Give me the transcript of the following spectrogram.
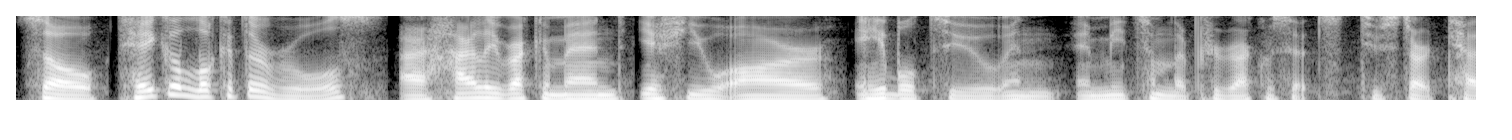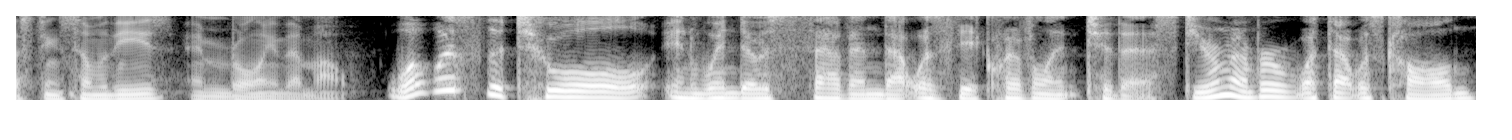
So take a look at the rules. I highly recommend if you are able to and, and meet some of the prerequisites to start testing some of these and rolling them out. What was the tool in Windows 7 that was the equivalent to this? Do you remember what that was called?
